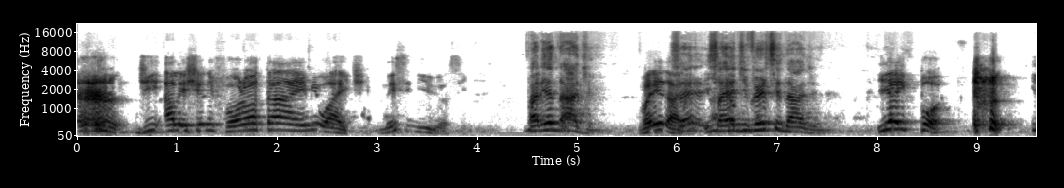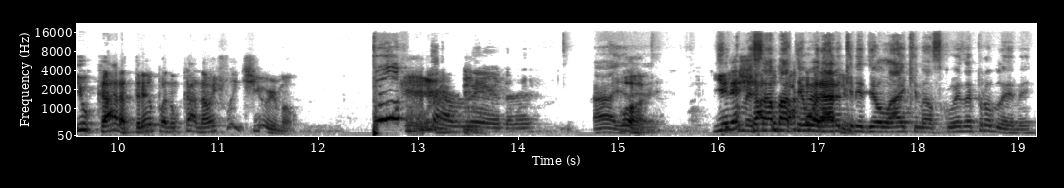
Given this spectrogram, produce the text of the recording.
de Alexandre Frota a Amy White, nesse nível, assim. Variedade. Variedade. Isso, é, isso aí é diversidade. E aí, pô, e o cara trampa num canal infantil, irmão. Puta merda, né? Ai, Porra. Ai. E Se ele é começar a bater o horário que ele deu like nas coisas, é problema, hein?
